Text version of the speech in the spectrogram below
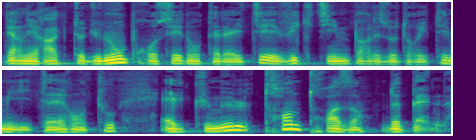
dernier acte du long procès dont elle a été victime par les autorités militaires. En tout, elle cumule 33 ans de peine.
